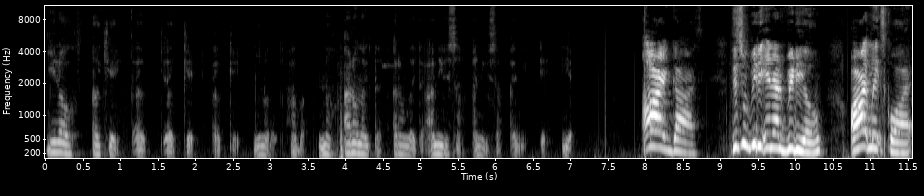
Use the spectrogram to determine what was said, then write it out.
you know, okay, okay, okay. You know, how about no? I don't like that. I don't like that. I need a song. I need a song. I need. Yeah. All right, guys. This will be the end of the video. All right, Lit Squad,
